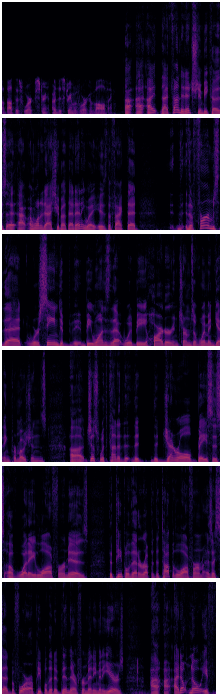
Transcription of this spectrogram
about this work stream or this stream of work evolving. I I, I found it interesting because uh, I, I wanted to ask you about that anyway. Is the fact that the firms that were seen to be ones that would be harder in terms of women getting promotions uh, just with kind of the, the the general basis of what a law firm is. The people that are up at the top of the law firm, as I said before, are people that have been there for many, many years. I, I don't know if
